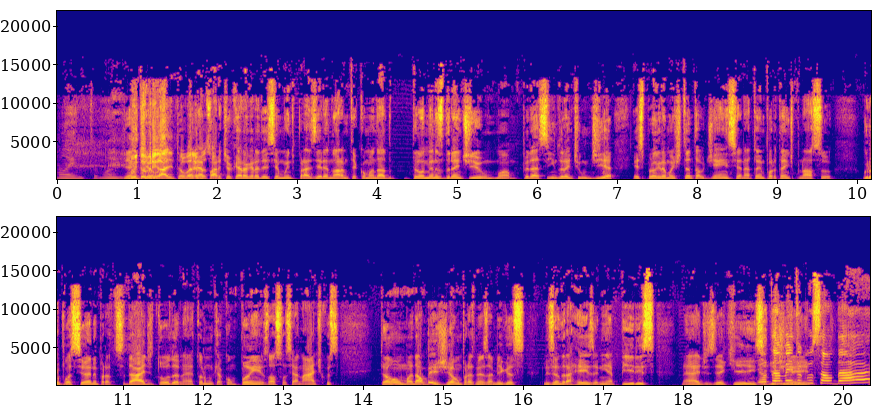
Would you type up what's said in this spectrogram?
Muito, muito. Gente, Muito eu- obrigado, então. Da Valeu, minha pessoal. parte, eu quero agradecer muito. Prazer enorme ter comandado, pelo menos durante uma- um pedacinho, durante um dia, esse programa de tanta audiência, né? Tão importante pro nosso grupo Oceano, pra cidade toda, né? Todo mundo que acompanha os nossos oceanáticos. Então, mandar um beijão pras minhas amigas Lisandra Reis, Aninha Pires, né? Dizer que em Eu também tô aí- com saudade.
